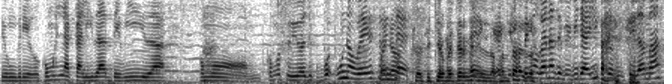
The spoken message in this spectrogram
de un griego? ¿Cómo es la calidad de vida? Cómo, cómo se vive allí. Uno ve eso y dice... Si quiero meterme en la pantalla. tengo ganas de vivir ahí, pero se da más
